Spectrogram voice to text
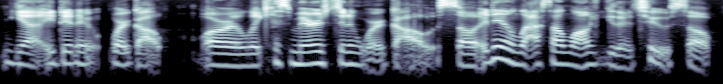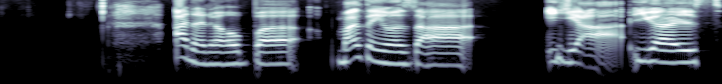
yeah, it didn't work out or like his marriage didn't work out. So it didn't last that long either, too. So I don't know. But my thing was that, yeah, you guys,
